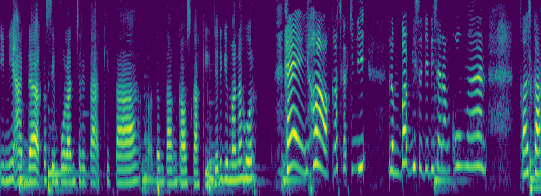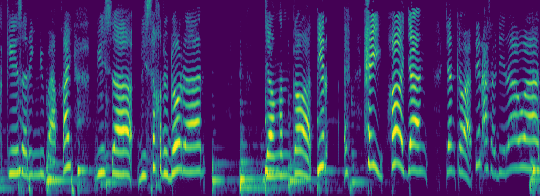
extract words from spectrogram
ini ada kesimpulan cerita kita eh, tentang kaos kaki. Jadi gimana Hur? Hei, ho, kaos kaki di lembab bisa jadi sarang kuman. Kaos kaki sering dipakai bisa bisa kedodoran. Jangan khawatir. Eh, hei, ho, jangan jangan khawatir asal dirawat.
